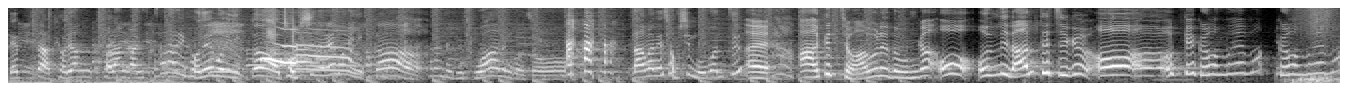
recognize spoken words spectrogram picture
냅다 별안, 별안간 사람이 변해버리니까 접신을 해버리니까 사람들이 되게 좋아하는 거죠. 나만의 접신 moment? 네. 아 그쵸. 아무래도 뭔가 어 언니 나한테 지금 어 오케이 그럼 한번 해봐? 그럼 한번 해봐?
